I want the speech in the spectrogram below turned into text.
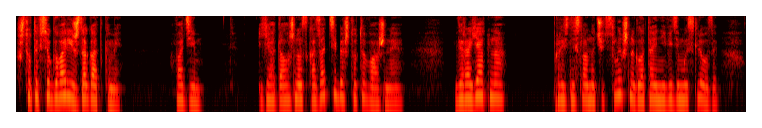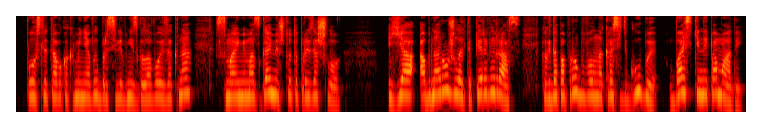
Что ты все говоришь загадками? Вадим, я должна сказать тебе что-то важное. Вероятно, произнесла она чуть слышно, глотая невидимые слезы. После того, как меня выбросили вниз головой из окна, с моими мозгами что-то произошло. Я обнаружила это первый раз, когда попробовала накрасить губы Баськиной помадой.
